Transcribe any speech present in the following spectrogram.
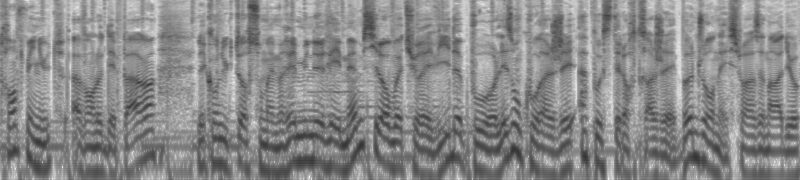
30 minutes avant le départ. Les conducteurs sont même rémunérés même si leur voiture est vide pour les encourager à poster leur trajet. Bonne journée sur RZN Radio.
